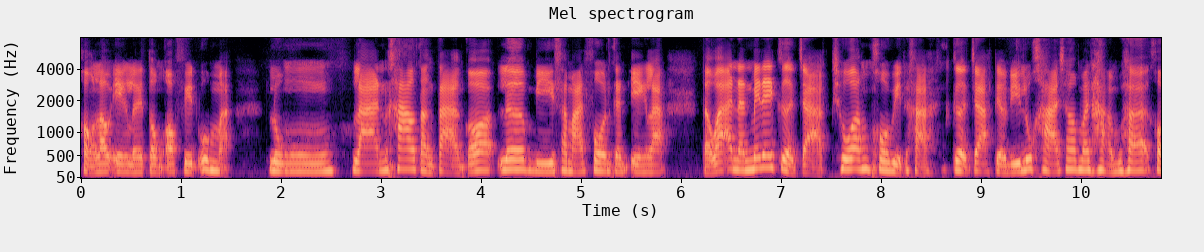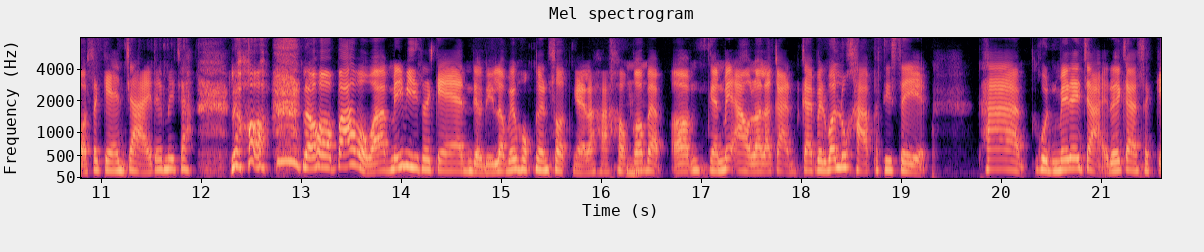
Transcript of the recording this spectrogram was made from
ของเราเองเลยตรงออฟฟิศอุ้มอะลุงร้านข้าวต่างๆ ก็เริ่มมีสมาร์ทโฟนกันเองละ แต่ว่าอันนั้นไม่ได้เกิดจากช่วงโควิดค่ะ เกิดจากเดี๋ยวนี้ลูกค้าชอบมาถามว่าขอสแกนจ่ายได้ไหมจ๊ะ แล้วพอแล้วพอป้าบอกว่าไม่มีสแกน เดี๋ยวนี้เราไม่พกเงินสดไงล่ะคะเขาก็แบบเอองั้นไม่เอาแล้วละกัน กลายเป็นว่าลูกค้าปฏิเสธ ถ้าคุณไม่ได้จ่ายด้วยการสแก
